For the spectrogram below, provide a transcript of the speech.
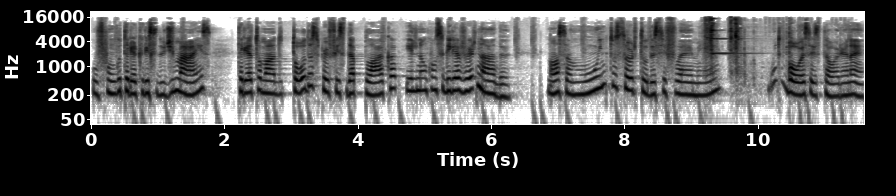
o fungo teria crescido demais, teria tomado toda a superfície da placa e ele não conseguiria ver nada. Nossa, muito sortudo esse Fleming, hein? Muito boa essa história, né?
